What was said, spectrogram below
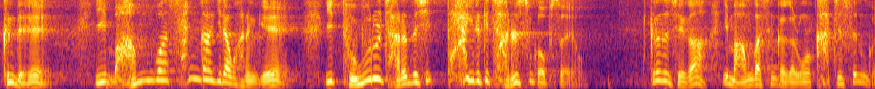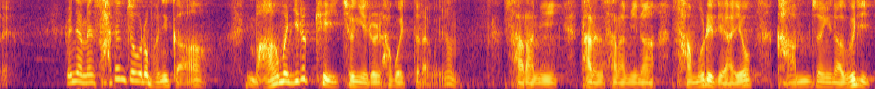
근데 이 마음과 생각이라고 하는 게 이 두부를 자르듯이 딱 이렇게 자를 수가 없어요. 그래서 제가 이 마음과 생각을 오늘 같이 쓰는 거예요. 왜냐하면 사전적으로 보니까 마음은 이렇게 정의를 하고 있더라고요. 사람이 다른 사람이나 사물에 대하여 감정이나 의지,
